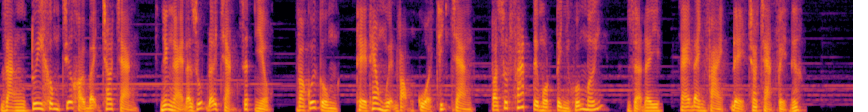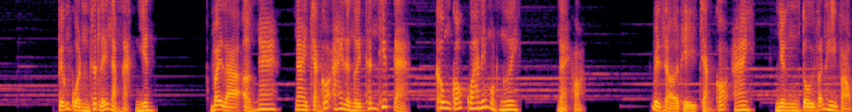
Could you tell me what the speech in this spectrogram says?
Rằng tuy không chữa khỏi bệnh cho chàng, nhưng ngài đã giúp đỡ chàng rất nhiều. Và cuối cùng, thể theo nguyện vọng của chính chàng và xuất phát từ một tình huống mới, giờ đây ngài đành phải để cho chàng về nước. Tướng quân rất lấy làm ngạc nhiên Vậy là ở Nga, ngài chẳng có ai là người thân thiết cả, không có qua lấy một người. Ngài hỏi. Bây giờ thì chẳng có ai, nhưng tôi vẫn hy vọng,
